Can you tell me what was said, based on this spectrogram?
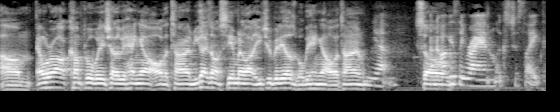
Um, and we're all comfortable with each other. We hang out all the time. You guys don't see him in a lot of YouTube videos, but we hang out all the time. yeah. So and obviously Ryan looks just like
